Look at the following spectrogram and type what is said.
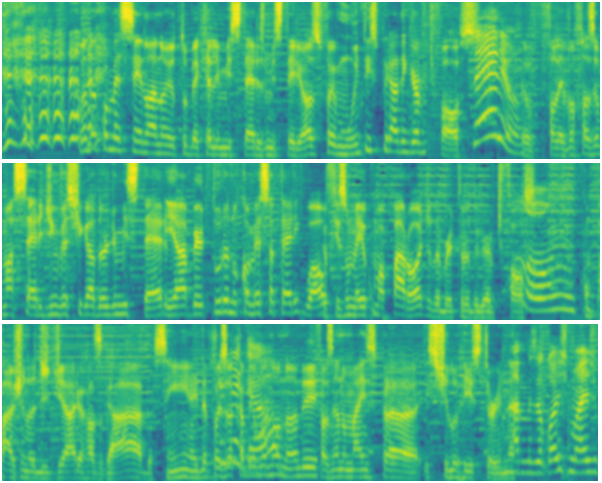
Quando eu comecei lá no YouTube aquele Mistérios Misteriosos, foi muito inspirado em Gravity Falls. Sério? Eu falei, vou fazer uma série de investigador de mistério. E a abertura no começo até era igual. Eu fiz um meio com uma paródia da abertura do Gravity Falls. Rolou um Com página de diário rasgada, assim. Aí depois Que eu acabei legal. abandonando e fazendo mais pra estilo history, né? Ah, mas eu gosto demais de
